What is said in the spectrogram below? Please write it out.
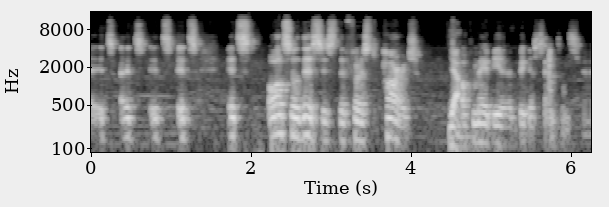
it's it's it's it's it's also this is the first part yeah. of maybe a bigger sentence. Yeah.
